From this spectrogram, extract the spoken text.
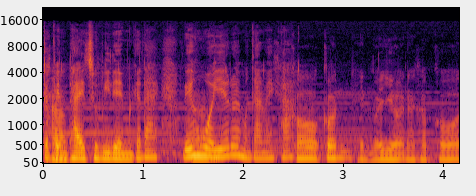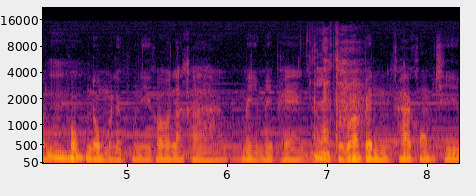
จะเป็นครับไทยสวีเดนก็ได้เลี้ยงอ่าวัวเยอะด้วยเหมือนกันไหมคะก็ก็เห็นว่าเยอะนะครับก็อืมพวกนมอะไรพวกนี้ก็ราคาไม่ไม่แพงครับราคาถือว่าเป็นค่าครองชีพ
